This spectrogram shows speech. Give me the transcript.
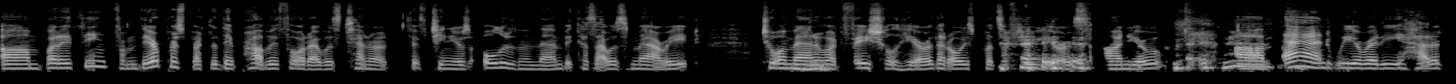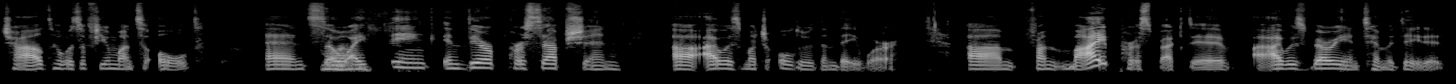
Um, but I think from their perspective, they probably thought I was 10 or 15 years older than them because I was married to a man who had facial hair that always puts a few years on you. Um, and we already had a child who was a few months old. And so wow. I think in their perception, uh, I was much older than they were. Um, from my perspective, I was very intimidated.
